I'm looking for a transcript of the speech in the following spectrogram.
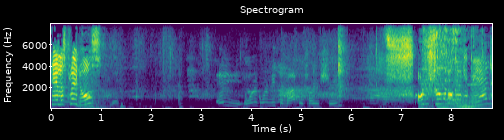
here, let's play duels. Are you sure? Are you sure we're not gonna get banned?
